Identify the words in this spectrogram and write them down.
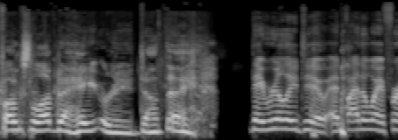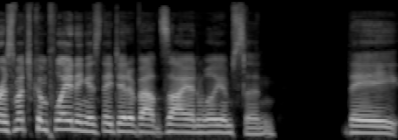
Folks love to hate read, don't they? They really do. And by the way, for as much complaining as they did about Zion Williamson, they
